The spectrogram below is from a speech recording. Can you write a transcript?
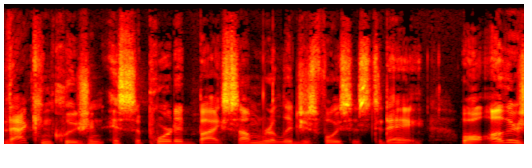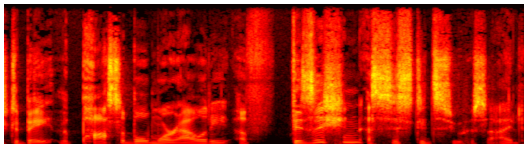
That conclusion is supported by some religious voices today, while others debate the possible morality of physician assisted suicide.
